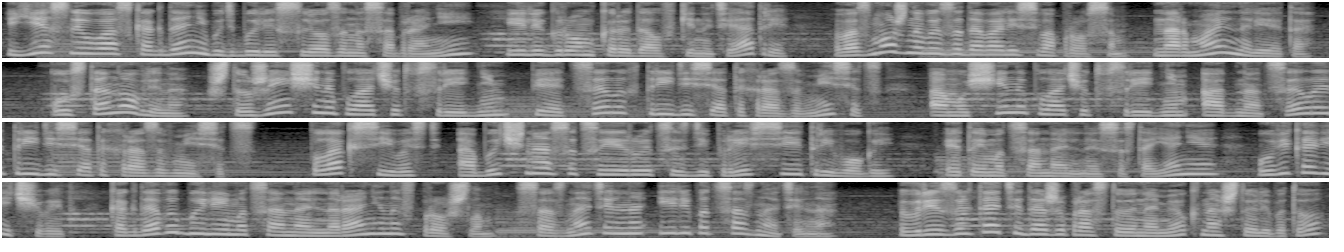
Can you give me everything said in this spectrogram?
Если у вас когда-нибудь были слезы на собрании или громко рыдал в кинотеатре, возможно, вы задавались вопросом, нормально ли это? Установлено, что женщины плачут в среднем 5,3 раза в месяц, а мужчины плачут в среднем 1,3 раза в месяц. Плаксивость обычно ассоциируется с депрессией и тревогой. Это эмоциональное состояние увековечивает, когда вы были эмоционально ранены в прошлом, сознательно или подсознательно. В результате даже простой намек на что-либо то,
